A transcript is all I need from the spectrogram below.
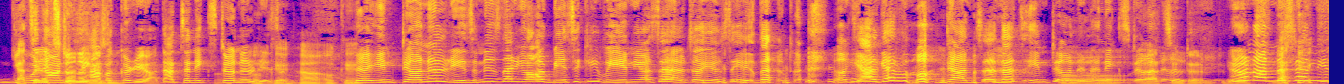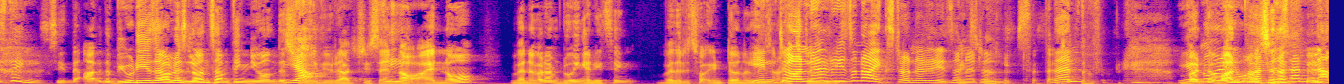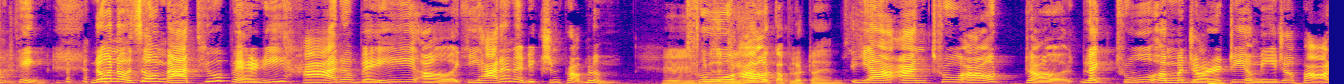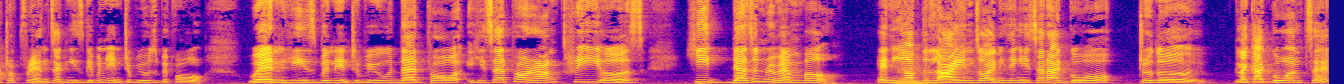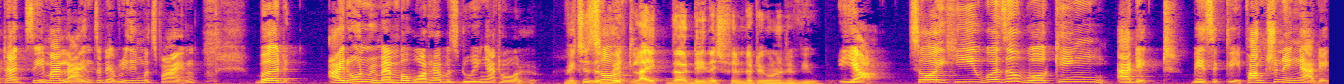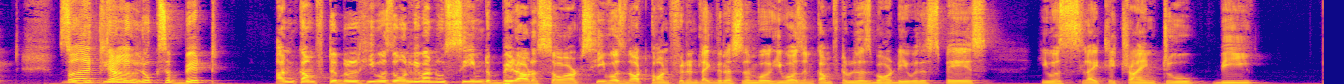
You That's will not have reason. a career. That's an external Okay. reason. Huh, okay. The internal reason is that you're basically weighing yourself. So you say that, okay, I'll get work done. So that's internal and Oh, external. that's internal. You don't understand these things. See, the, uh, the beauty is I always learn something new on this Yeah. show with you, Rajshi. And See? now I know whenever I'm doing anything, whether it's for internal reason or internal external reason or external reason it External- is. that's Then the- you but know, the one you person I understand felt nothing. No, no. So Matthew Perry had a very uh, he had an addiction problem. Hmm, he was in rehab a couple of times. Yeah, and throughout, uh, like through a majority, a major part of Friends, and he's given interviews before when he's been interviewed that for he said for around three years he doesn't remember any of the lines or anything. He said I'd go to the like I'd go on set, I'd say my lines, and everything was fine, but I don't remember what I was doing at all. Which is So- a bit like the Danish film that we're going to review. Yeah. So he was a working addict, basically, functioning addict. So but he clearly uh, looks a bit uncomfortable. He was the only one who seemed a bit out of sorts. He was not confident like the rest of them were. He wasn't comfortable with his body, with his space. He was slightly trying to be,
